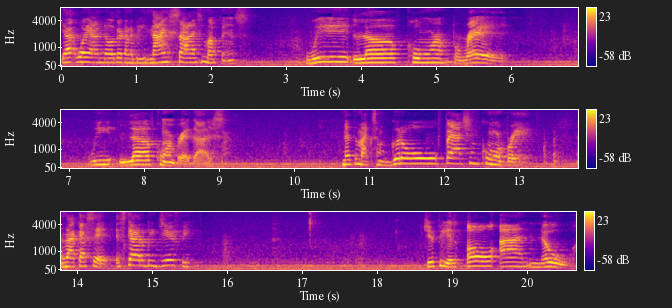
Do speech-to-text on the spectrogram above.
That way I know they're going to be nice sized muffins. We love cornbread. We love cornbread, guys. Nothing like some good old fashioned cornbread. And like I said, it's got to be Jiffy. Jiffy is all I know.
